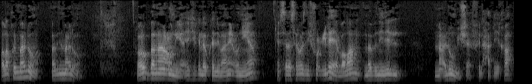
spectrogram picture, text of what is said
والله خي معلومة مبني المعلومة وربما عنيا يكيك لو كلماني عنيا السلسل وزن فعلية بلان مبني للمعلوم شاف في الحقيقة.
